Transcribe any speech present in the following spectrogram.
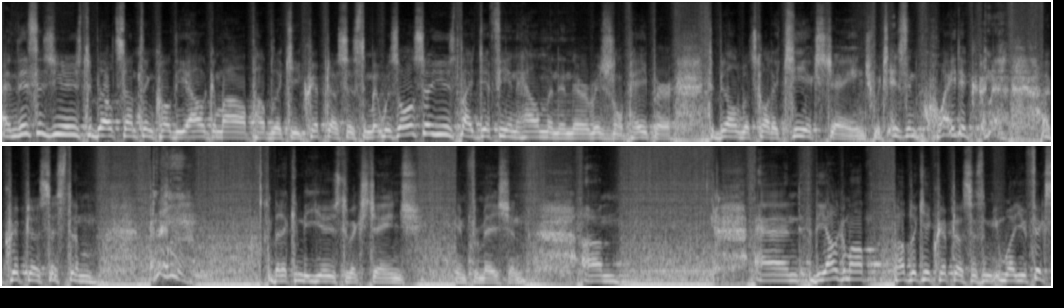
and this is used to build something called the El-Gamal public key crypto system. It was also used by Diffie and Hellman in their original paper to build what's called a key exchange, which isn't quite a, a crypto system, but it can be used to exchange information. Um, and the El-Gamal public key crypto system, well, you fix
